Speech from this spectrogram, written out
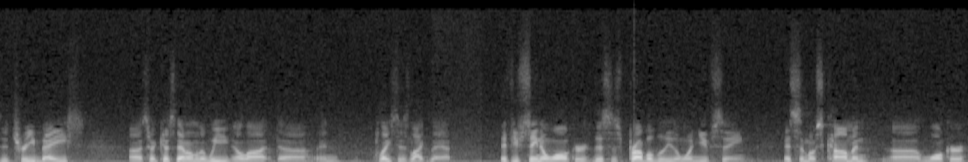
the tree base. Uh, so it cuts down on the weed a lot uh, in places like that. If you've seen a walker, this is probably the one you've seen. It's the most common uh, walker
